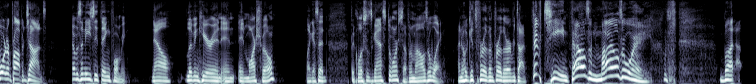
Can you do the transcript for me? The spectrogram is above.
Order Papa John's. That was an easy thing for me. Now, living here in, in, in Marshville, like I said, the closest gas store, seven miles away. I know it gets further and further every time. 15,000 miles away. but,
